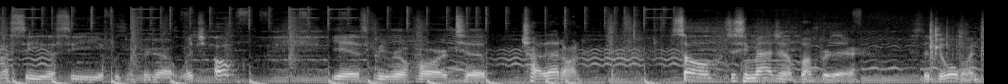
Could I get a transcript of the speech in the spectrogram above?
Let's see. Let's see if we can figure out which. Oh, yeah. It's gonna be real hard to try that on. So just imagine a bumper there. It's the dual ones.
